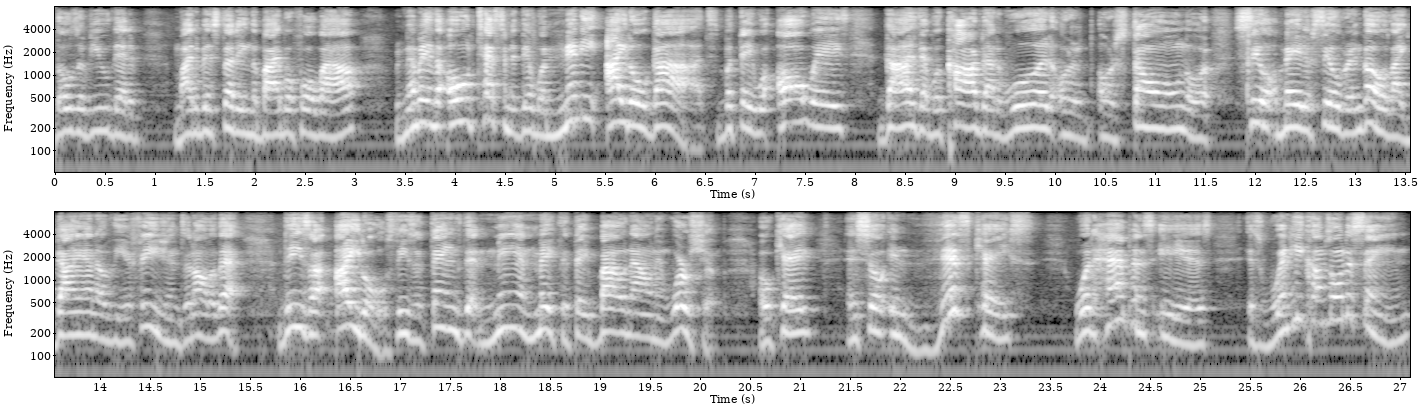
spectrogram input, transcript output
those of you that have, might have been studying the Bible for a while, remember in the Old Testament there were many idol gods, but they were always gods that were carved out of wood or, or stone or sil- made of silver and gold, like Diana of the Ephesians and all of that. These are idols. These are things that men make that they bow down and worship. Okay? And so in this case, what happens is, is when he comes on the scene,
